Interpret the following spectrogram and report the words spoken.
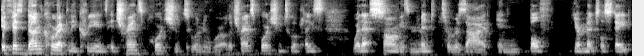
If it's done correctly, creates it transports you to a new world. It transports you to a place where that song is meant to reside in both your mental state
